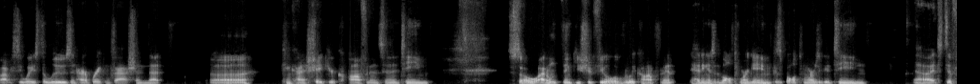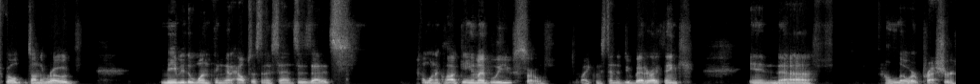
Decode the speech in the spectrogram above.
obviously ways to lose in heartbreaking fashion that uh, can kind of shake your confidence in a team. So I don't think you should feel overly confident heading into the Baltimore game because Baltimore is a good team. Uh, it's difficult. It's on the road. Maybe the one thing that helps us in a sense is that it's a one o'clock game, I believe. So Vikings tend to do better, I think in uh, a lower pressure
